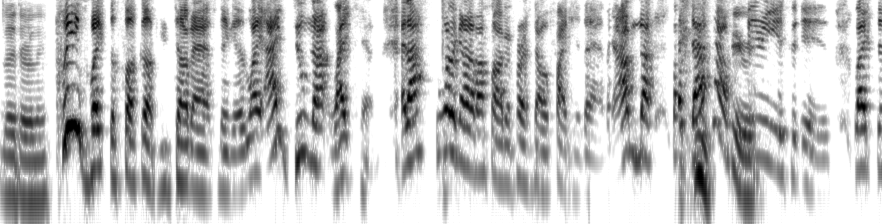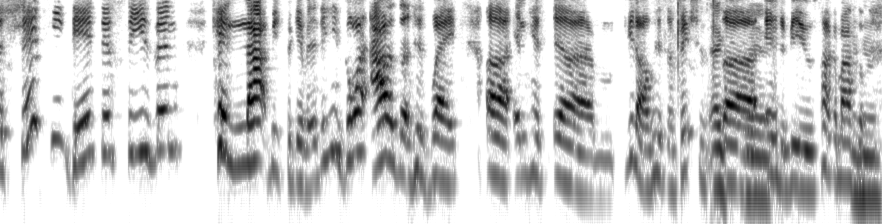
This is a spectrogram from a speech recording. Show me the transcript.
Literally. Please wake the fuck up, you dumbass nigga. Like I do not like him, and I swear to God, if I saw him in person, I would fight his ass. Like I'm not. Like that's how serious it is. Like the shit he did this season cannot be forgiven. And he's going out of the, his way uh in his um you know his evictions uh interviews talking about mm-hmm. some.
